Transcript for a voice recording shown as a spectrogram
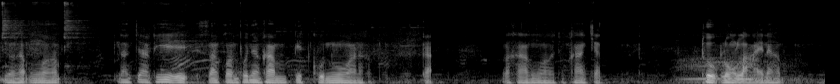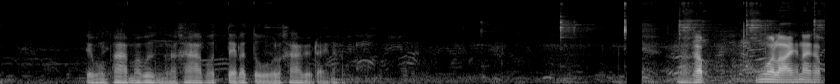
เรื่องครับงัวครับหลังจากที่สากรณ์พลยังคำปิดขุนงัวนะครับกะราคางัวค่อนข้างจะถูกลงหลายนะครับ ดี๋ยวผมพามาเบิ่งราคาว่าแต่ละตัวราคาแบบใดนะครับนะครับงัวลายขนาดครับ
